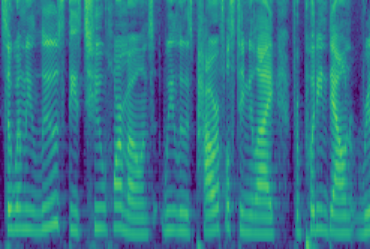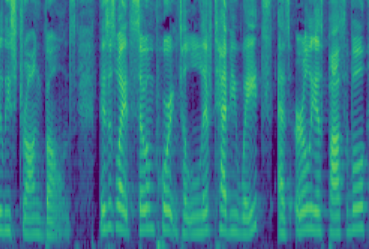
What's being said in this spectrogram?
So, when we lose these two hormones, we lose powerful stimuli for putting down really strong bones. This is why it's so important to lift heavy weights as early as possible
